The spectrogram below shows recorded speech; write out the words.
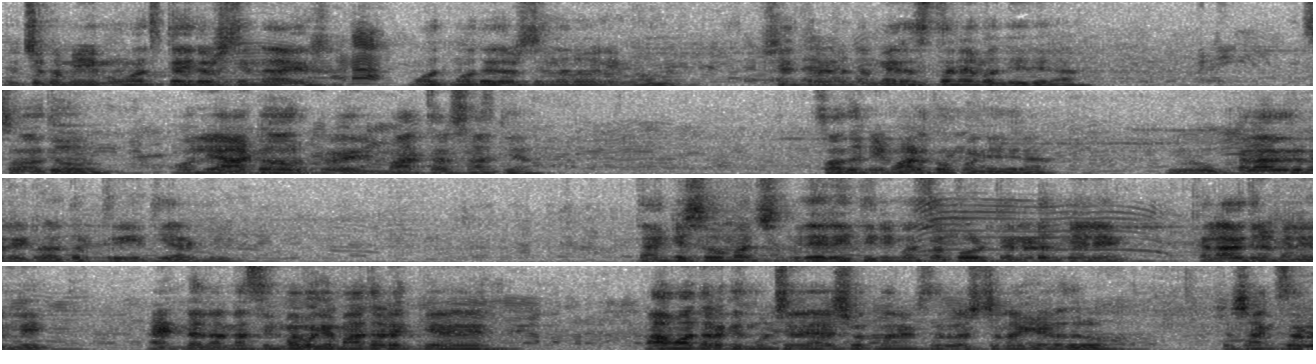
ಹೆಚ್ಚು ಕಮ್ಮಿ ಮೂವತ್ತೈದು ವರ್ಷದಿಂದ ಮೂವತ್ ಮೂವತ್ತೈದು ವರ್ಷದಿಂದನೂ ನೀವು ಶಂಕರಣ್ಣನ ಮೆರೆಸ್ತಾನೆ ಬಂದಿದ್ದೀರಾ. ಸೊ ಅದು ಓನ್ಲಿ ಆಟೋ ವರ್ಕ್ ಮಾತ್ರ ಸಾಧ್ಯ. ಸೊ ಅದನ್ನ ನೀವು ಮಾಡ್ಕೊಂಡ್ ಬಂದಿದ್ದೀರಾ? ನೀವು ಕಲಾವಿದರ ಮೇಲೆ ಇಟ್ಟಿರುವಂತ ಪ್ರೀತಿ ಆಗ್ಲಿ ಥ್ಯಾಂಕ್ ಯು ಸೋ ಮಚ್ ಇದೇ ರೀತಿ ನಿಮ್ಮ ಸಪೋರ್ಟ್ ಕನ್ನಡದ ಮೇಲೆ, ಕಲಾವಿದರ ಮೇಲೆ ಇರಲಿ. ಅಂಡ್ ನನ್ನ ಸಿನಿಮಾ ಬಗ್ಗೆ ಮಾತಾಡಕ್ಕೆ, ಆ ಮಾತಾಡಕ್ಕಿಂತ ಮುಂಚೆನೆ ಅಶ್ವಥ್ ನಾರಾಯಣ್ ಸರ್ ಅಷ್ಟು ಚೆನ್ನಾಗಿ ಹೇಳಿದ್ರು. ಶಶಾಂಕ್ ಸರ್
